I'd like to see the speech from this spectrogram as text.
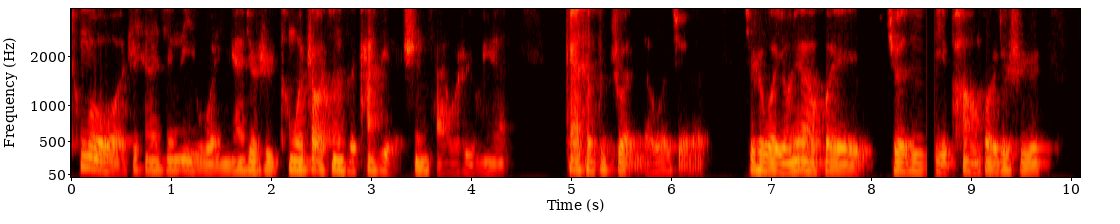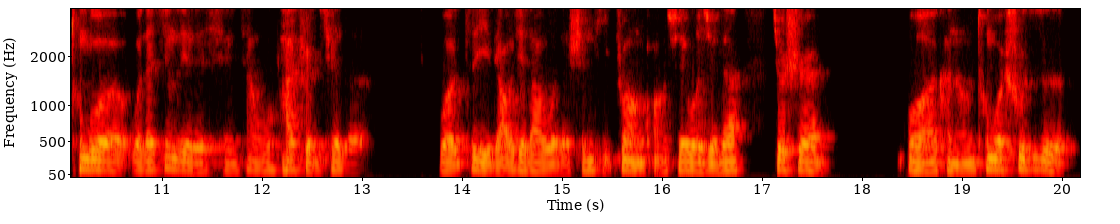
通过我之前的经历，我应该就是通过照镜子看自己的身材，我是永远 get 不准的。我觉得，就是我永远会觉得自己胖，或者就是通过我在镜子里的形象，无法准确的我自己了解到我的身体状况，所以我觉得就是我可能通过数字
